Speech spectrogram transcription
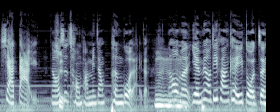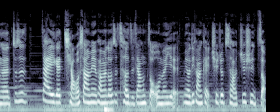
下大雨，然后是从旁边这样喷过来的，嗯，然后我们也没有地方可以躲，整个就是在一个桥上面，旁边都是车子这样走，我们也没有地方可以去，就只好继续走。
